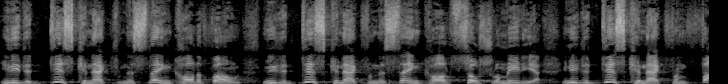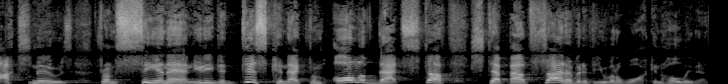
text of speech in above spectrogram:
you need to disconnect from this thing called a phone. You need to disconnect from this thing called social media. You need to disconnect from Fox News, from CNN. You need to disconnect from all of that stuff. Step outside of it if you want to walk in holiness.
